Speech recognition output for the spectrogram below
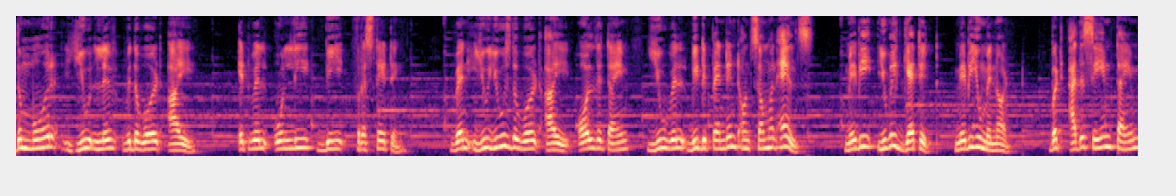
The more you live with the word I it will only be frustrating when you use the word I all the time, you will be dependent on someone else. Maybe you will get it, maybe you may not. But at the same time,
